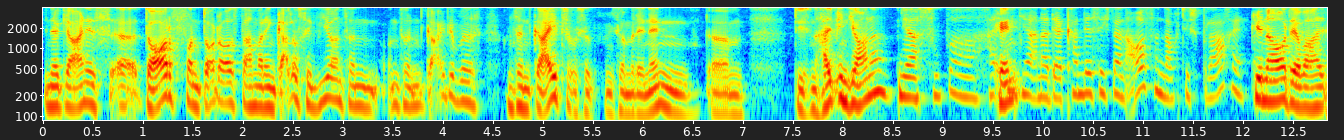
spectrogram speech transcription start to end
in ein kleines äh, Dorf. Von dort aus, da haben wir den Gallo Sevilla, unseren, unseren Guide, unseren Guide, also, wie soll man den nennen? Ähm, diesen Halbindianer. Ja, super. Halbindianer, der kannte sich dann aus und auch die Sprache. Genau, der war halb,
